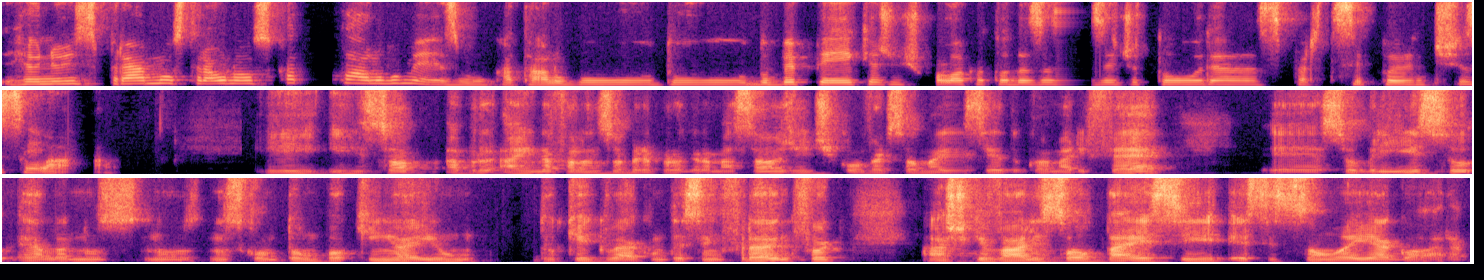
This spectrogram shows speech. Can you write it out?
reuniões para mostrar o nosso catálogo mesmo, o catálogo do, do BP, que a gente coloca todas as editoras participantes lá. E, e só ainda falando sobre a programação, a gente conversou mais cedo com a Marifé é, sobre isso. Ela nos, nos, nos, contou um pouquinho aí um, do que, que vai acontecer em Frankfurt. Acho que vale soltar esse, esse som aí agora.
